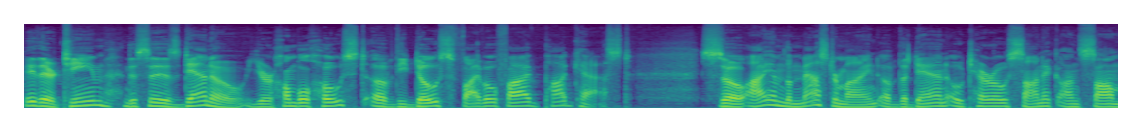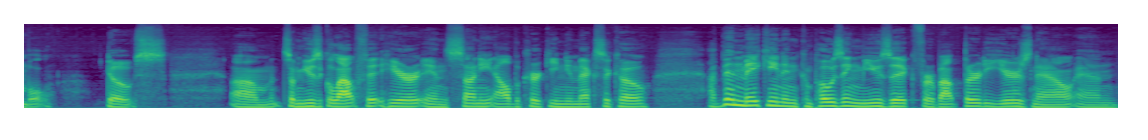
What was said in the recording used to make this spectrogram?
Hey there, team. This is Dano, your humble host of the Dose 505 podcast. So, I am the mastermind of the Dan Otero Sonic Ensemble, Dose. Um, it's a musical outfit here in sunny Albuquerque, New Mexico. I've been making and composing music for about 30 years now and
